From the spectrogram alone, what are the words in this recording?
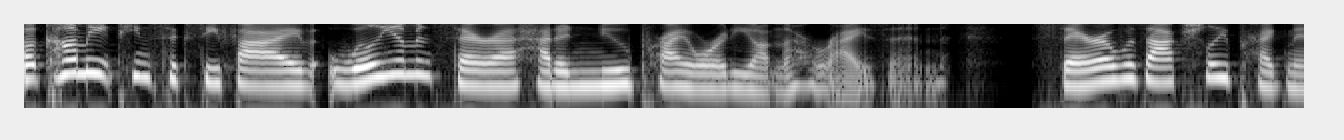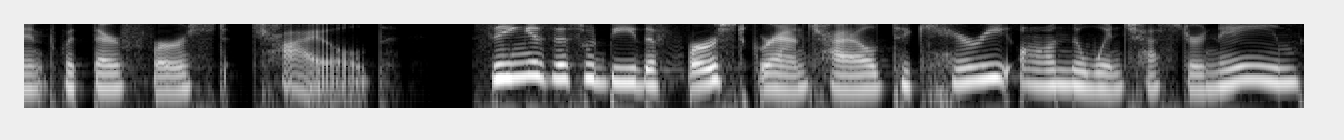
But come 1865, William and Sarah had a new priority on the horizon. Sarah was actually pregnant with their first child. Seeing as this would be the first grandchild to carry on the Winchester name,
